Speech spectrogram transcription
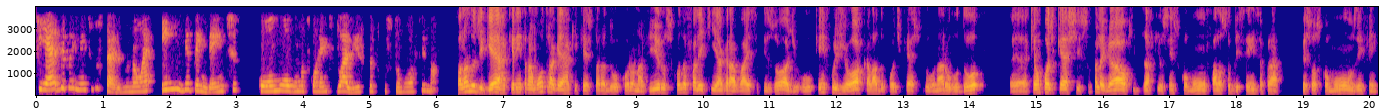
que é dependente do cérebro, não é independente como algumas correntes dualistas costumam afirmar. Falando de guerra, queria entrar numa outra guerra aqui, que é a história do coronavírus. Quando eu falei que ia gravar esse episódio, o Ken Fujioka, lá do podcast do Naru Rudô, é, que é um podcast super legal, que desafia o senso comum, fala sobre ciência para pessoas comuns, enfim.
